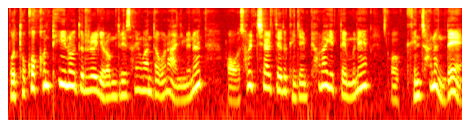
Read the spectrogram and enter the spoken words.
뭐 Docker 컨테이너들을 여러분들이 사용한다거나 아니면은 어, 설치할 때도 굉장히 편하기 때문에 어, 괜찮은데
